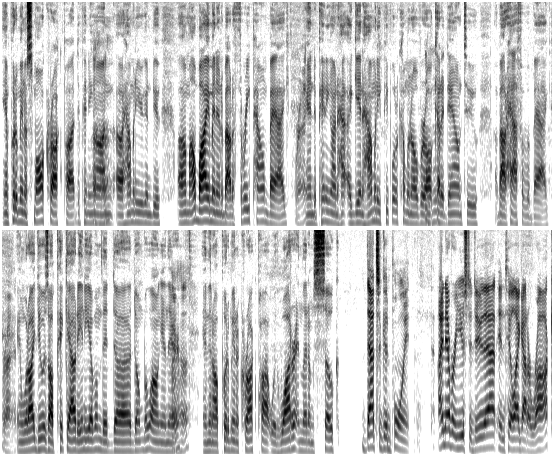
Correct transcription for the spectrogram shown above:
and put them in a small crock pot, depending Uh-huh. on uh, how many you're going to do. Um, I'll buy them in, in about a three-pound bag, Right. and depending on how, again how many people are coming over, I'll cut it down to about half of a bag. Mm-hmm. Right. And what I do is I'll pick out any of them that uh, don't belong in there, Uh-huh. And then I'll put them in a crock pot with water and let them soak. That's a good point. I never used to do that until I got a rock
